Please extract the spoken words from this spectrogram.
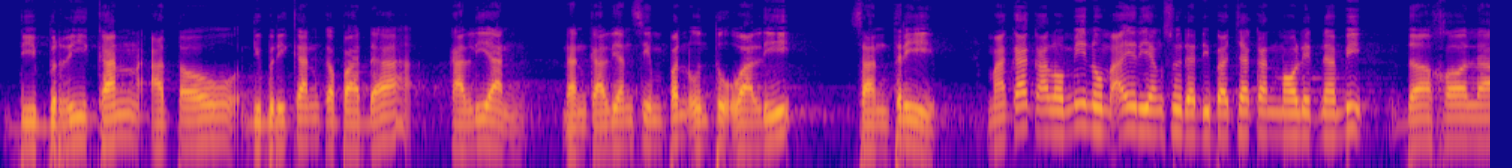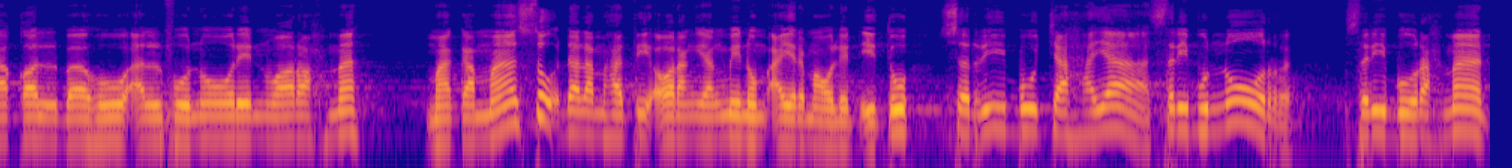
diberikan atau diberikan kepada kalian dan kalian simpan untuk wali santri. Maka kalau minum air yang sudah dibacakan Maulid Nabi, dakhala qalbahu alfu nurin wa rahmah, maka masuk dalam hati orang yang minum air Maulid itu seribu cahaya, seribu nur seribu rahmat.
